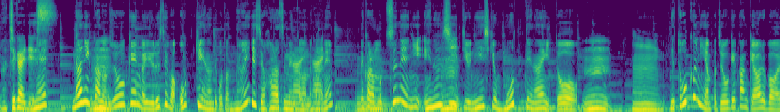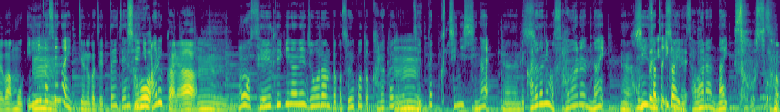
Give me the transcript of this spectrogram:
間違いです。ね何かの条件が許せば OK なんてことはないですよハラスメントなんだからね。だからもう常に NG っていう認識を持ってないと、うんうん、で特にやっぱ上下関係ある場合はもう言い出せないっていうのが絶対前提にあるから、うん。もう性的なね冗談とかそういうことからかいとかも絶対口にしない、うん。で体にも触らない、うん。診察以外で触らない。そう。そう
